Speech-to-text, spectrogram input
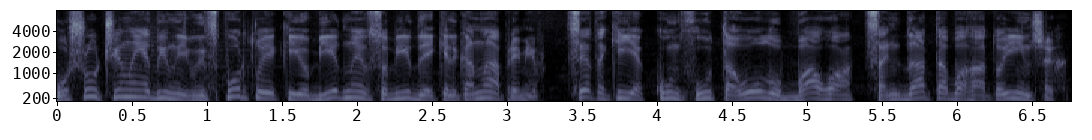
Ушу чи не єдиний вид спорту, який об'єднує в собі декілька напрямів. Це такі, як кунг-фу, таолу, багуа, саньда та багато інших.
